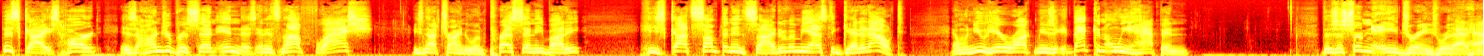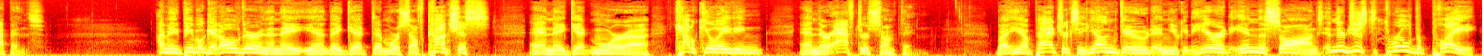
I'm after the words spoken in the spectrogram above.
This guy's heart is 100% in this, and it's not flash. He's not trying to impress anybody. He's got something inside of him. He has to get it out. And when you hear rock music, that can only happen. There's a certain age range where that happens. I mean, people get older and then they you know, they get uh, more self conscious and they get more uh, calculating and they're after something. But you know, Patrick's a young dude, and you can hear it in the songs, and they're just thrilled to play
